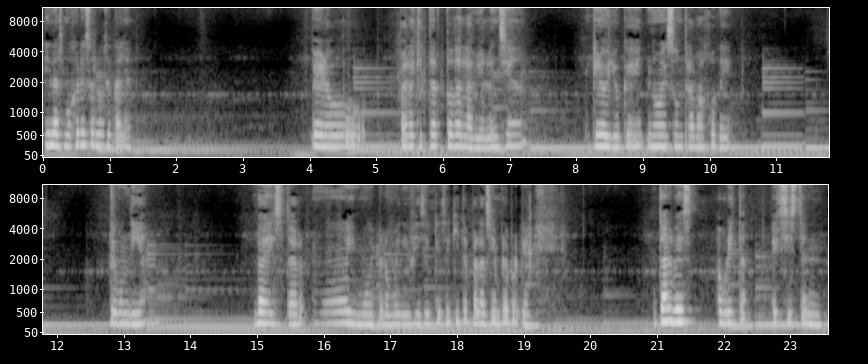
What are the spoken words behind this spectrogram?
y las mujeres solo se callan. Pero para quitar toda la violencia, creo yo que no es un trabajo de de un día. Va a estar muy, muy, pero muy difícil que se quite para siempre porque Tal vez ahorita existen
